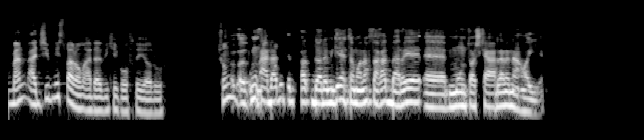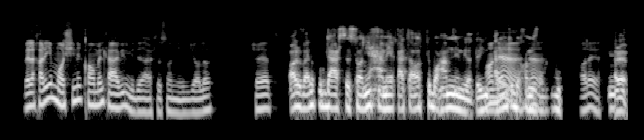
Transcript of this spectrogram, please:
من عجیب نیست برام عددی که گفته یارو. چون اون عددی که داره میگه احتمالا فقط برای مونتاژ کردن نهاییه. بالاخره یه ماشین کامل تحویل میده در ثانیه دیگه. حالا شاید آره ولی خب در ثانیه همه قطعات که با هم نمیاد. این برای اینکه بخوام نه. آره. آره.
